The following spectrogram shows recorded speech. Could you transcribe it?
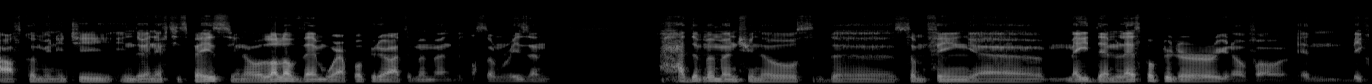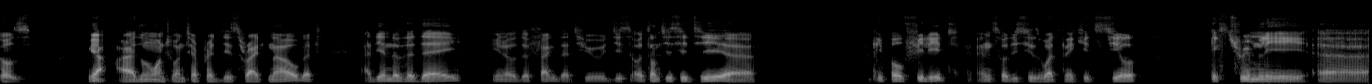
art community in the NFT space. You know, a lot of them were popular at the moment, but for some reason, at the moment, you know, the something uh, made them less popular. You know, for and because yeah, I don't want to interpret this right now, but at the end of the day, you know, the fact that you this authenticity, uh, people feel it, and so this is what makes it still extremely uh,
